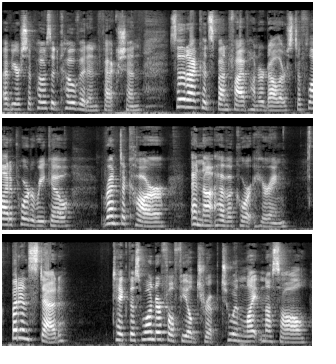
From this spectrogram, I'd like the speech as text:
of your supposed COVID infection so that I could spend $500 to fly to Puerto Rico, rent a car, and not have a court hearing. But instead, take this wonderful field trip to enlighten us all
